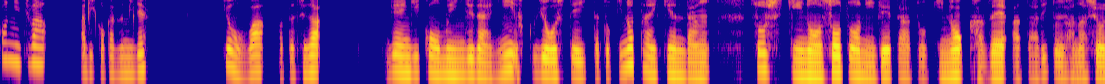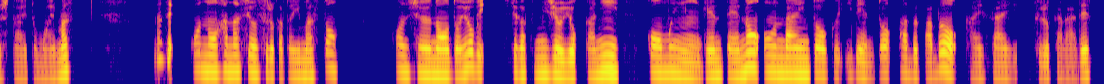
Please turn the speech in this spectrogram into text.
こんにちは、アビコカズミです。今日は私が現役公務員時代に副業していった時の体験談、組織の外に出た時の風当たりという話をしたいと思います。なぜこの話をするかと言いますと、今週の土曜日7月24日に公務員限定のオンライントークイベントパブパブを開催するからです。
